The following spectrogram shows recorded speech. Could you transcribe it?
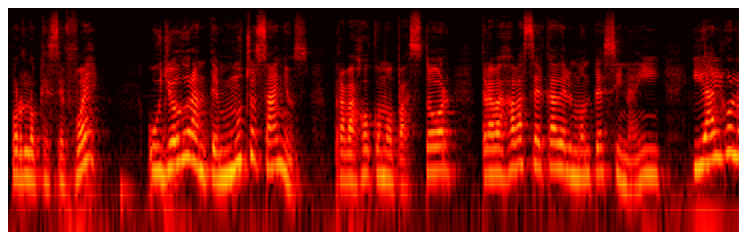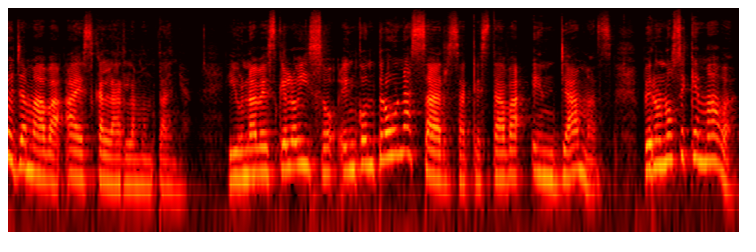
por lo que se fue. Huyó durante muchos años, trabajó como pastor, trabajaba cerca del monte Sinaí y algo lo llamaba a escalar la montaña. Y una vez que lo hizo, encontró una zarza que estaba en llamas, pero no se quemaba.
